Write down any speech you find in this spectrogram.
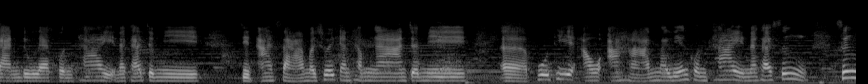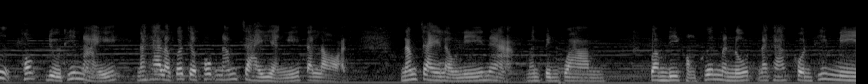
กันดูแลคนไข้นะคะ จะมีจิตอาสามาช่วยกันทำงาน จะมีเอ่อผู้ที่เอาอาหารมาเลี้ยงคนไข้นะคะ ซึ่งซึ่งพบอยู่ที่ไหนนะคะ เราก็จะพบน้ำใจอย่างนี้ตลอด น้ำใจเหล่านี้เนี่ยมันเป็นความความดีของเพื่อนมนุษย์นะคะ คนที่มี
